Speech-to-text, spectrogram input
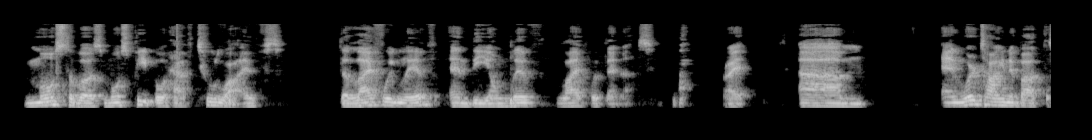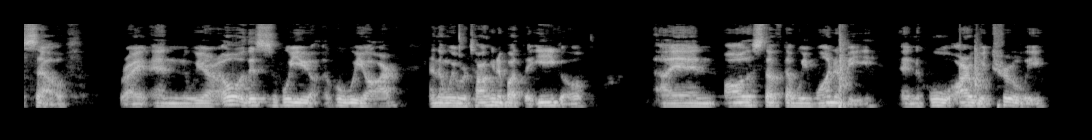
most of us, most people have two lives the life we live and the unlived life within us, right? Um, and we're talking about the self, right? And we are, oh, this is who, you, who we are. And then we were talking about the ego uh, and all the stuff that we want to be and who are we truly.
